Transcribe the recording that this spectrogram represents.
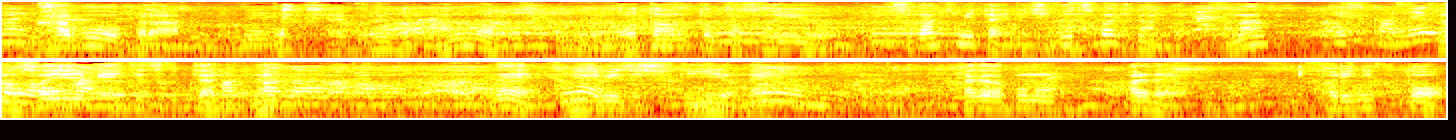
はい。カブをほらぼえこれは何だろう？ボタンとかそういう椿みたいにひご椿なんじゃないかな？ですかねうんそういうイメージで作ってあるよね。ねみずみずしくていいよね、だけどこのあれだよ鶏肉と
